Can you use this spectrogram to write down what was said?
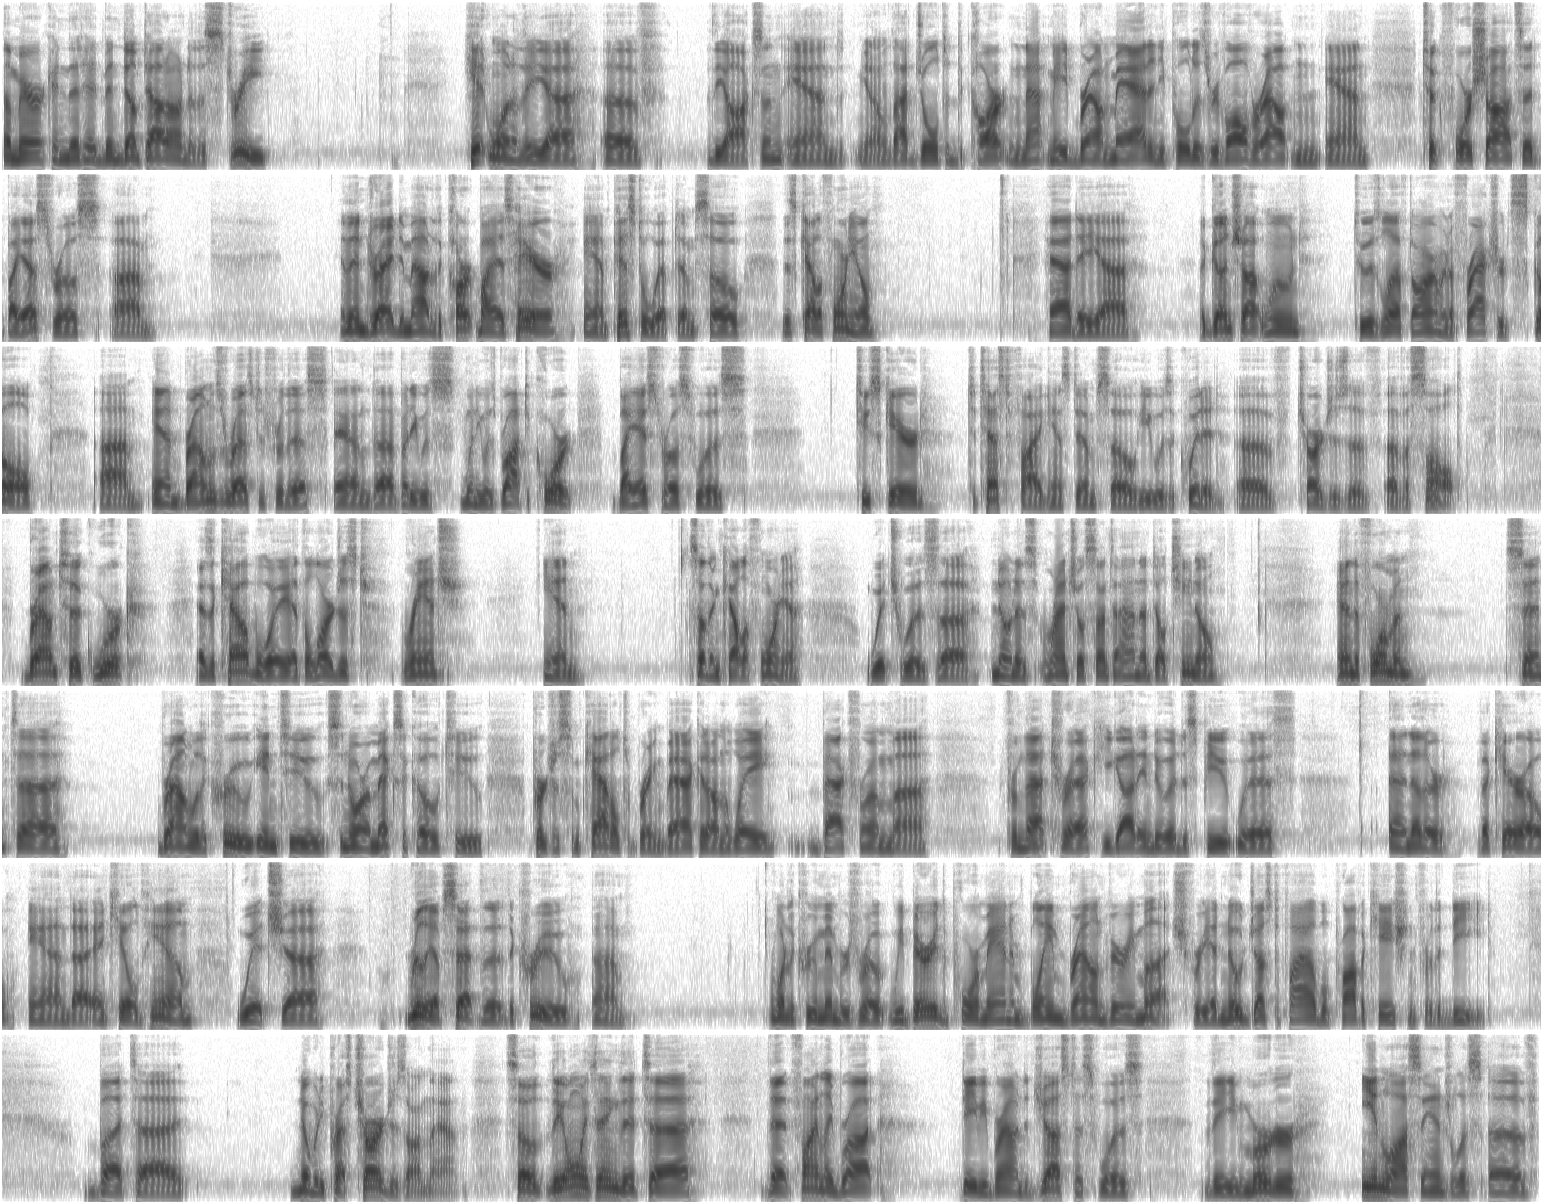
American that had been dumped out onto the street hit one of the uh, of the oxen, and you know that jolted the cart, and that made Brown mad, and he pulled his revolver out and and took four shots at Ballesteros, um, and then dragged him out of the cart by his hair and pistol whipped him. So this Californio had a uh, a gunshot wound to his left arm and a fractured skull. Um, and Brown was arrested for this, and uh, but he was when he was brought to court, Ballesteros was too scared to testify against him, so he was acquitted of charges of, of assault. Brown took work as a cowboy at the largest ranch in Southern California, which was uh, known as Rancho Santa Ana del Chino. And the foreman sent uh, Brown with a crew into Sonora, Mexico to purchase some cattle to bring back. And on the way back from uh, from that trek, he got into a dispute with another vaquero and uh, and killed him, which uh, really upset the the crew. Um, one of the crew members wrote, "We buried the poor man and blamed Brown very much, for he had no justifiable provocation for the deed." But uh, nobody pressed charges on that. So the only thing that uh, that finally brought Davy Brown to justice was the murder in Los Angeles of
